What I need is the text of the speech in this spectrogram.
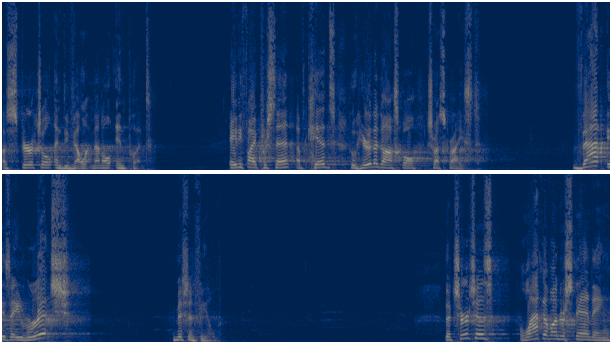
of spiritual and developmental input. 85% of kids who hear the gospel trust Christ. That is a rich mission field. The church's lack of understanding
